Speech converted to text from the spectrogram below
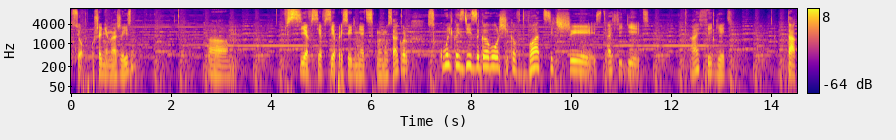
Все, покушение на жизнь. Все-все-все присоединяйтесь к моему заговору. Сколько здесь заговорщиков? 26. Офигеть. Офигеть. Так,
